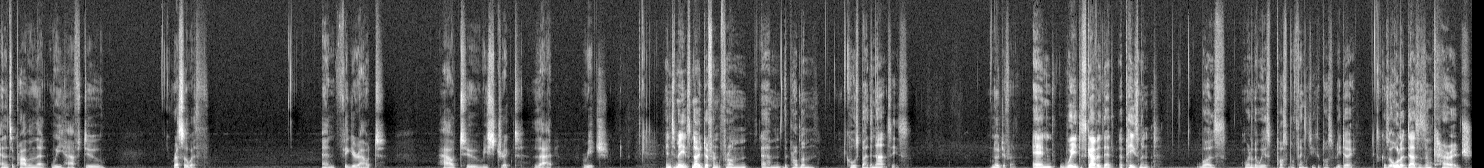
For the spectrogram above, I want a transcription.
And it's a problem that we have to wrestle with and figure out how to restrict that reach. And to me, it's no different from um, the problem caused by the Nazis. No different. And we discovered that appeasement was one of the worst possible things you could possibly do. Because all it does is encourage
